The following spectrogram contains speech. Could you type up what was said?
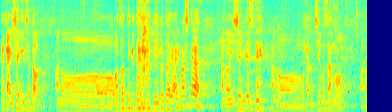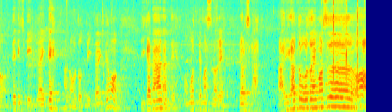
なんか一緒にちょっと、あのー、渡ってみたいなということがありましたらあの一緒にですね、あのー、他のチームさんもあの出てきていただいてあの踊っていただいてもいいかななんて思ってますのでよろしくありがとうございます。あ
